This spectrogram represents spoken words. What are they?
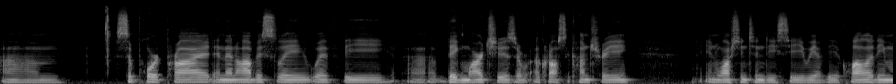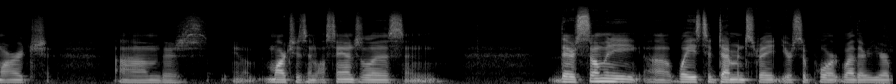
um, support Pride, and then obviously with the uh, big marches across the country. In Washington D.C., we have the Equality March. Um, there's you know marches in Los Angeles, and there's so many uh, ways to demonstrate your support, whether you're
